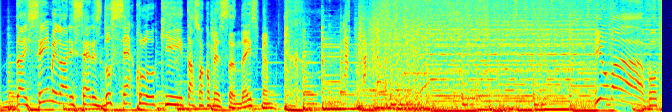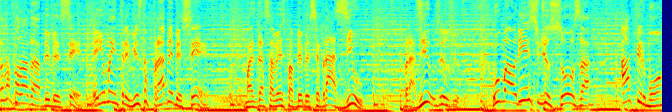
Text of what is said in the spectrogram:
das 100 melhores séries do século que tá só começando. É isso mesmo. Voltando a falar da BBC, em uma entrevista pra BBC, mas dessa vez pra BBC Brasil, Brasil, Zil, Zil, o Maurício de Souza afirmou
